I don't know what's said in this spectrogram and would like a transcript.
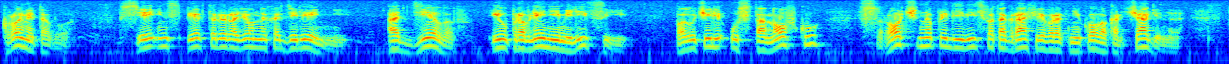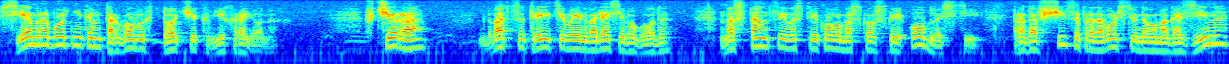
Кроме того, все инспекторы районных отделений, отделов и управлений милиции получили установку срочно предъявить фотографии Воротникова-Корчагина всем работникам торговых точек в их районах. Вчера, 23 января сего года, на станции Вострякова Московской области продавщица продовольственного магазина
